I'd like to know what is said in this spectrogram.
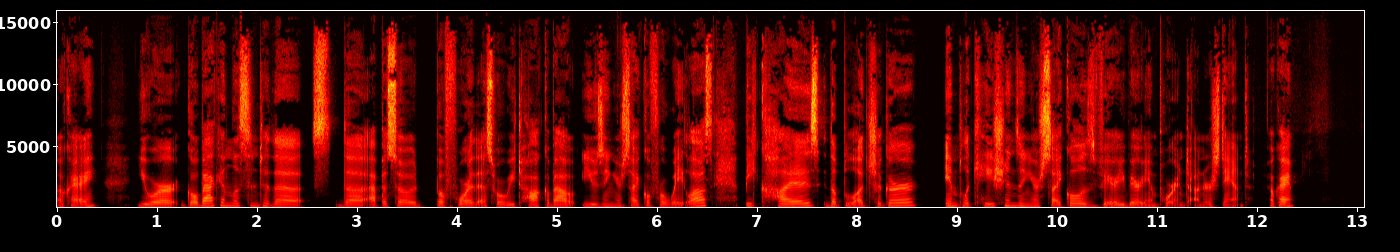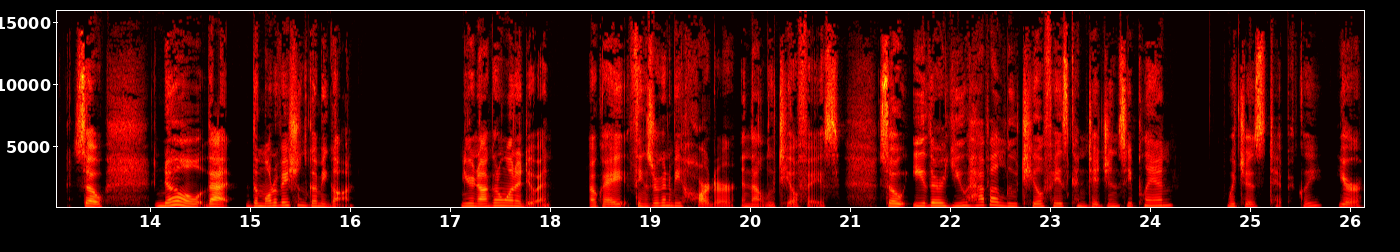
okay? you were go back and listen to the the episode before this where we talk about using your cycle for weight loss because the blood sugar implications in your cycle is very very important to understand okay? So know that the motivation is going to be gone. You're not going to want to do it okay? Things are going to be harder in that luteal phase. So either you have a luteal phase contingency plan which is typically your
